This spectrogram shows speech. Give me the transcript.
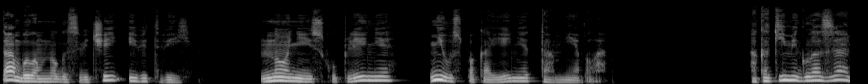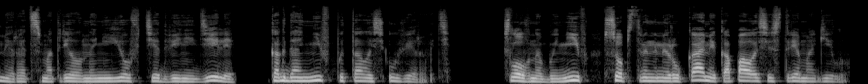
Там было много свечей и ветвей. Но ни искупления, ни успокоения там не было. А какими глазами Ред смотрела на нее в те две недели, когда Ниф пыталась уверовать? Словно бы Ниф собственными руками копала сестре могилу.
